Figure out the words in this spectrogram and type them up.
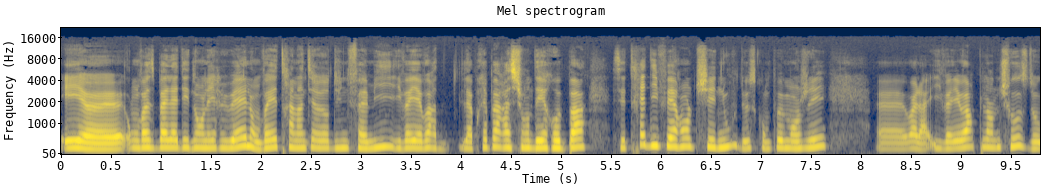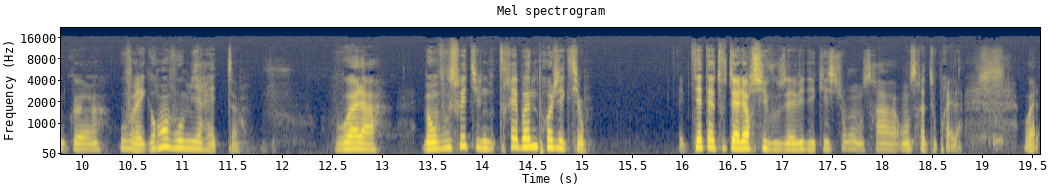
Et on va se balader dans les ruelles, on va être à l'intérieur d'une famille, il va y avoir la préparation des repas. C'est très différent de chez nous, de ce qu'on peut manger. Euh, voilà, il va y avoir plein de choses, donc euh, ouvrez grand vos mirettes. Voilà. Ben, on vous souhaite une très bonne projection. Et peut-être à tout à l'heure, si vous avez des questions, on sera, on sera tout près là. Voilà.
